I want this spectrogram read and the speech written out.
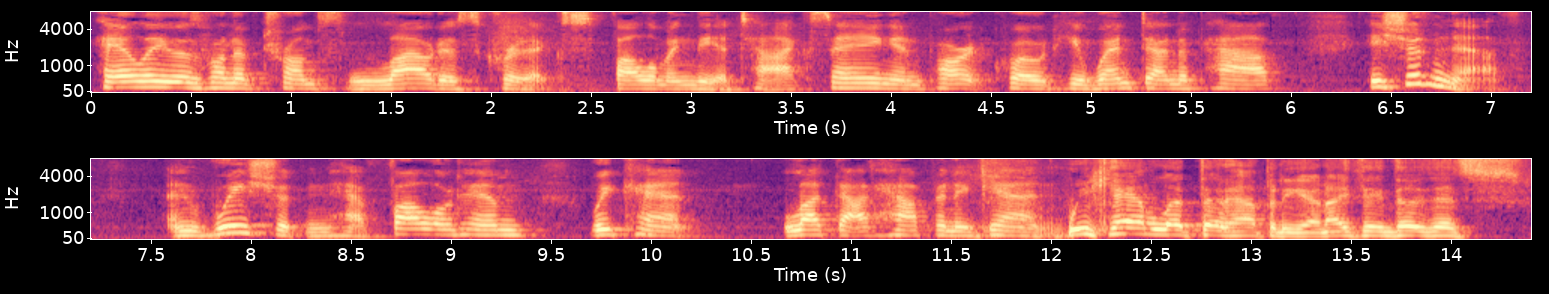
Haley was one of Trump's loudest critics following the attack, saying in part, quote, he went down a path he shouldn't have. And we shouldn't have followed him. We can't let that happen again. We can't let that happen again. I think that's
